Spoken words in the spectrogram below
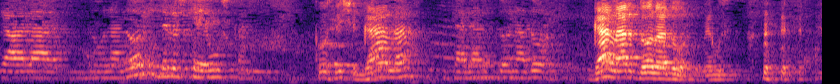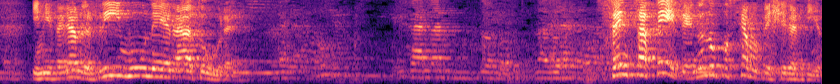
galardonador de los que le buscan. Come si dice? Gala, Galardonador. galardonatore, mi gusta. In italiano è rimuneratore. Galardonador. Senza fede noi non possiamo piacere a Dio.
